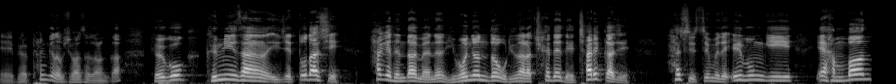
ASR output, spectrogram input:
예, 별 편견 없이 봐서 그런가? 결국 금리 인상을 이제 또 다시 하게 된다면은 이번 연도 우리나라 최대 4 차례까지 할 수 있습니다. 1분기에 한 번,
